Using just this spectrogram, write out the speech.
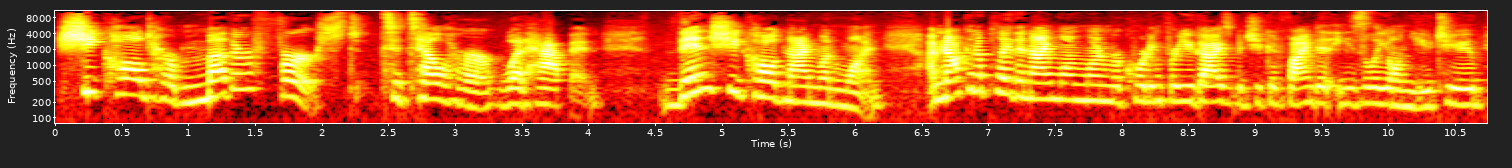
she called her mother first to tell her what happened. Then she called 911. I'm not going to play the 911 recording for you guys, but you can find it easily on YouTube.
